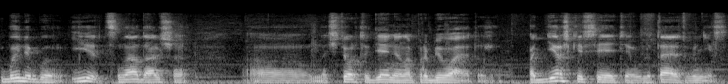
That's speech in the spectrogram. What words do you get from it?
были бы, и цена дальше на четвертый день она пробивает уже. Поддержки все эти улетают вниз.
